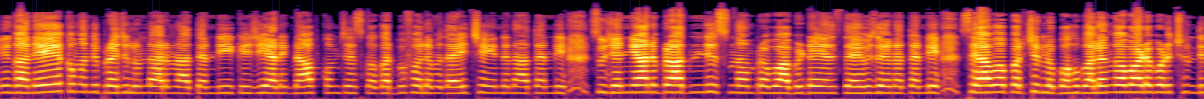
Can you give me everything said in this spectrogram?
ఇంకా అనేక మంది ప్రజలు ఉన్నారు. నా తండ్రి కేజీ అని జ్ఞాపకం చేసుకో. గర్భఫలము దయచేయండి నా నా తండ్రి. సుజన్యాన్ని ప్రార్థన చేస్తున్నాం ప్రభా. బిడ్డ దైవజన తండ్రి సేవా పరిచయలో బహుబలంగా వాడబడుచుంది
